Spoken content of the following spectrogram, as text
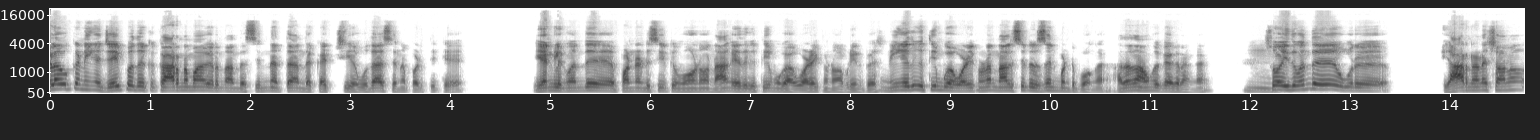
அளவுக்கு நீங்கள் ஜெயிப்பதற்கு காரணமாக இருந்த அந்த சின்னத்தை அந்த கட்சியை உதாசீனப்படுத்திட்டு எங்களுக்கு வந்து பன்னெண்டு சீட்டு வேணும் நாங்க எதுக்கு திமுக உழைக்கணும் அப்படின்னு பேச நீங்க எதுக்கு திமுக உழைக்கணும்னா நாலு சீட்டு ரிசைன் பண்ணிட்டு போங்க. அதை தான் அவங்க கேட்குறாங்க. ஸோ இது வந்து ஒரு யார் நினைச்சாலும்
